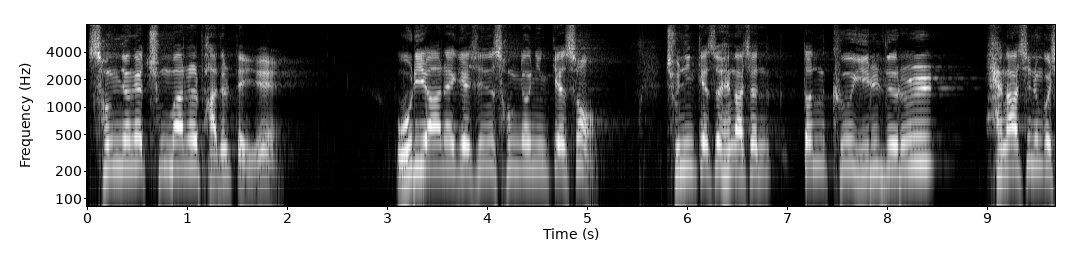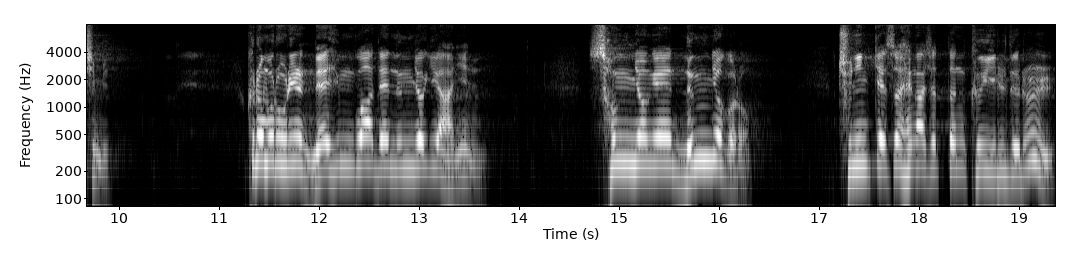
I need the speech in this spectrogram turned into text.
성령의 충만을 받을 때에 우리 안에 계신 성령님께서 주님께서 행하셨던 그 일들을 행하시는 것입니다. 그러므로 우리는 내 힘과 내 능력이 아닌 성령의 능력으로 주님께서 행하셨던 그 일들을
